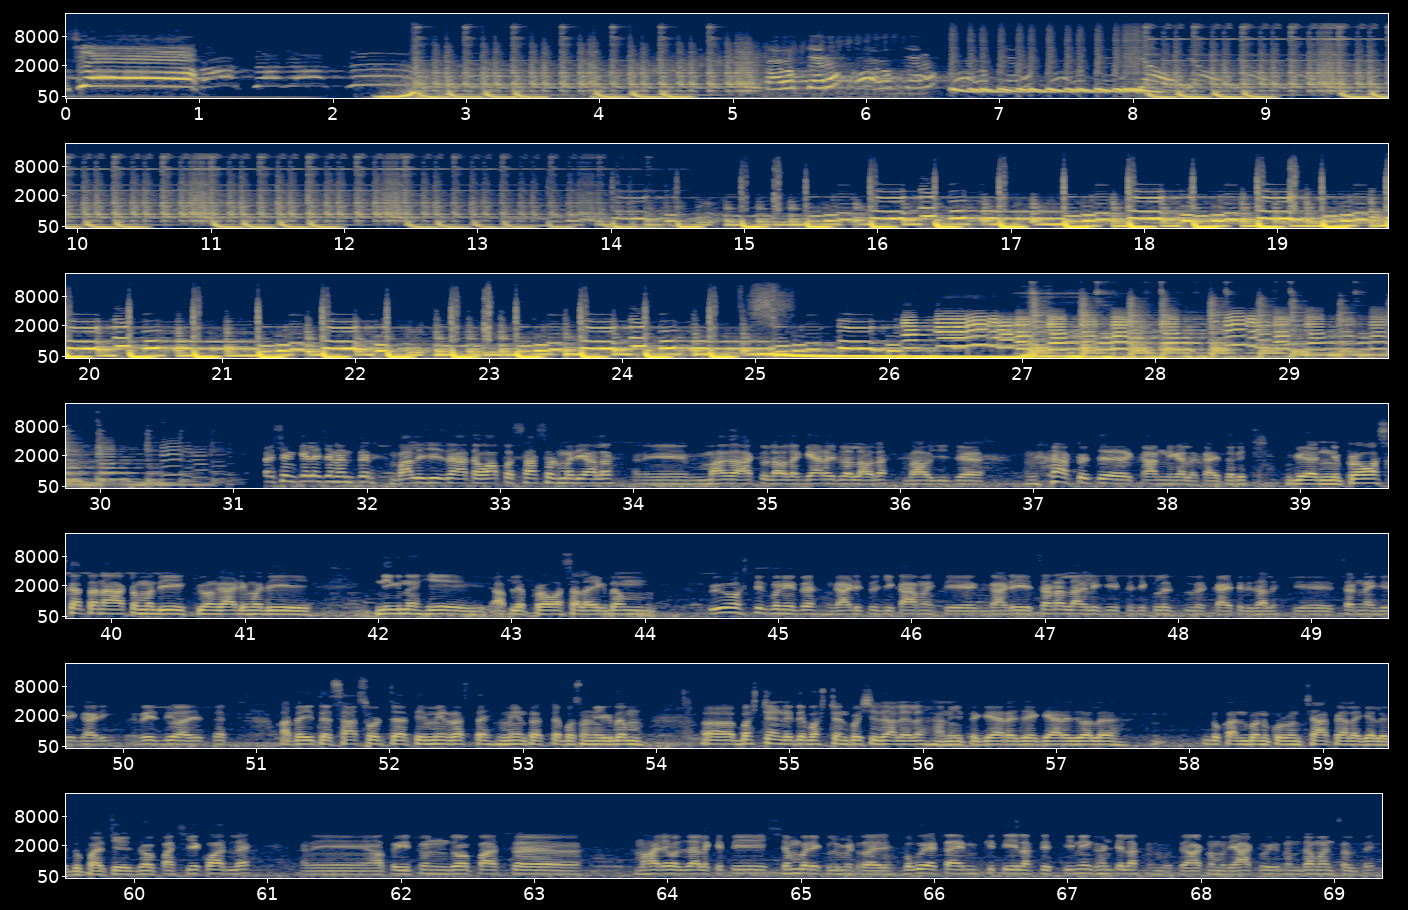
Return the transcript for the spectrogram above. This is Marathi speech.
काय केल्याच्यानंतर बालाजीचा आता वापस सासवडमध्ये आला आणि मागं ऑटो लावला गॅरेजला लावला. भाऊजीच्या ऑटोचे काम निघालं काहीतरी. आणि प्रवास करताना ऑटोमध्ये किंवा गाडीमध्ये निघणं हे आपल्या प्रवासाला एकदम व्यवस्थित येतं गाडीचं जे काम आहे ते गाडी चढायला लागली की त्याची क्लच काहीतरी झालं. ते चढणं गेली गाडी रेस देऊ लागली. तर आता इथं सासवडचा ते मेन रस्ता आहे. मेन रस्त्यापासून एकदम बस स्टँड आहे ते बस स्टँडपाशी पैसे झालेलं आणि इथं गॅरेज आहे. गॅरेजवालं दुकान बंद करून चहा प्यायला गेले दुपारचे जवळपास एक वाजलाय आणि आता इथून जवळपास महादेवाला जायला किती शंभर एक किलोमीटर आहे. बघूया टाईम किती लागते. तीनही घंटे लागते बहुतेक ऑटोमध्ये ऑटो एकदम दमान चालते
